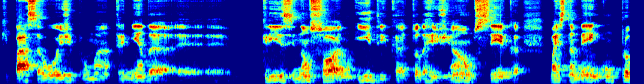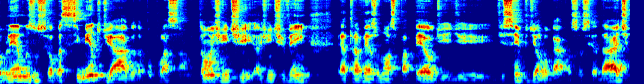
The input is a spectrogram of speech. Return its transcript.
que passa hoje por uma tremenda é, crise não só hídrica toda a região, seca, mas também com problemas no seu abastecimento de água da população. Então a gente, a gente vem é, através do nosso papel de, de, de, sempre dialogar com a sociedade,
